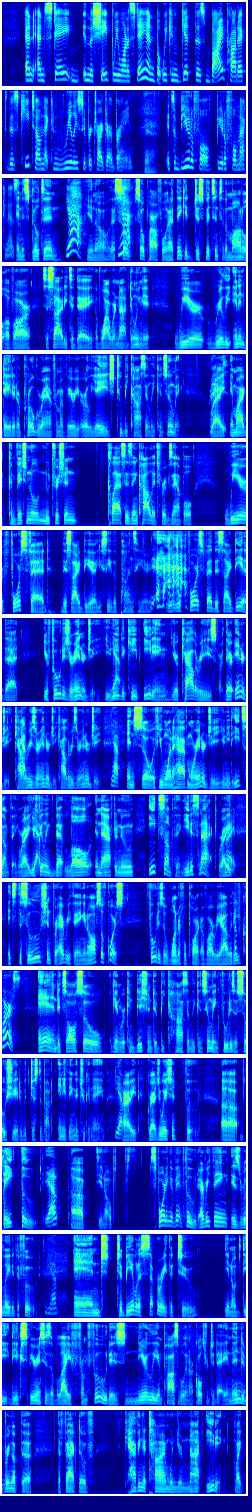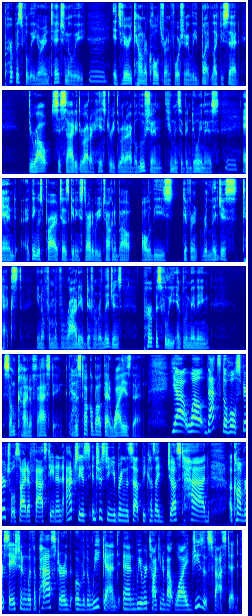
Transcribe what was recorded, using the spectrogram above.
and and stay in the shape we want to stay in, but we can get this byproduct, this ketone that can really supercharge our brain. Yeah. It's a beautiful, beautiful mechanism. And it's built in. yeah. You know, that's Yeah. so so powerful. And I think it just fits into the model of our society today of why we're not doing it. We're really inundated or programmed from a very early age to be constantly consuming. Right. In my conventional nutrition classes in college, for example, we're force fed this idea. You see the puns here? we're force fed this idea that your food is your energy. You Yeah. need to keep eating your calories, or their energy. Calories are energy. Calories are energy. Yep. And so if you want to have more energy, you need to eat something, right? You're Yep. feeling that lull in the afternoon, eat something, eat a snack, right? Right. It's the solution for everything. And also, of course, food is a wonderful part of our reality. Of course. And it's also, again, we're conditioned to be constantly consuming. Food is associated with just about anything that you can name. Yep. All right. Graduation, food. Uh, date, food. Yep. Uh, you know, sporting event, food. Everything is related to food. Yep. And to be able to separate the two, you know, the the experiences of life from food is nearly impossible in our culture today. And then to bring up the the fact of having a time when you're not eating, like purposefully or intentionally, it's very counterculture, unfortunately. But like you said, throughout society, throughout our history, throughout our evolution, humans have been doing this. Mm. And I think it was prior to us getting started, where you're talking about all of these different religious texts, you know, from a variety of different religions, purposefully implementing some kind of fasting. Let's talk about that. Why is that? Yeah, well, that's the whole spiritual side of fasting. And actually, it's interesting you bring this up because I just had a conversation with a pastor over the weekend, and we were talking about why Jesus fasted.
